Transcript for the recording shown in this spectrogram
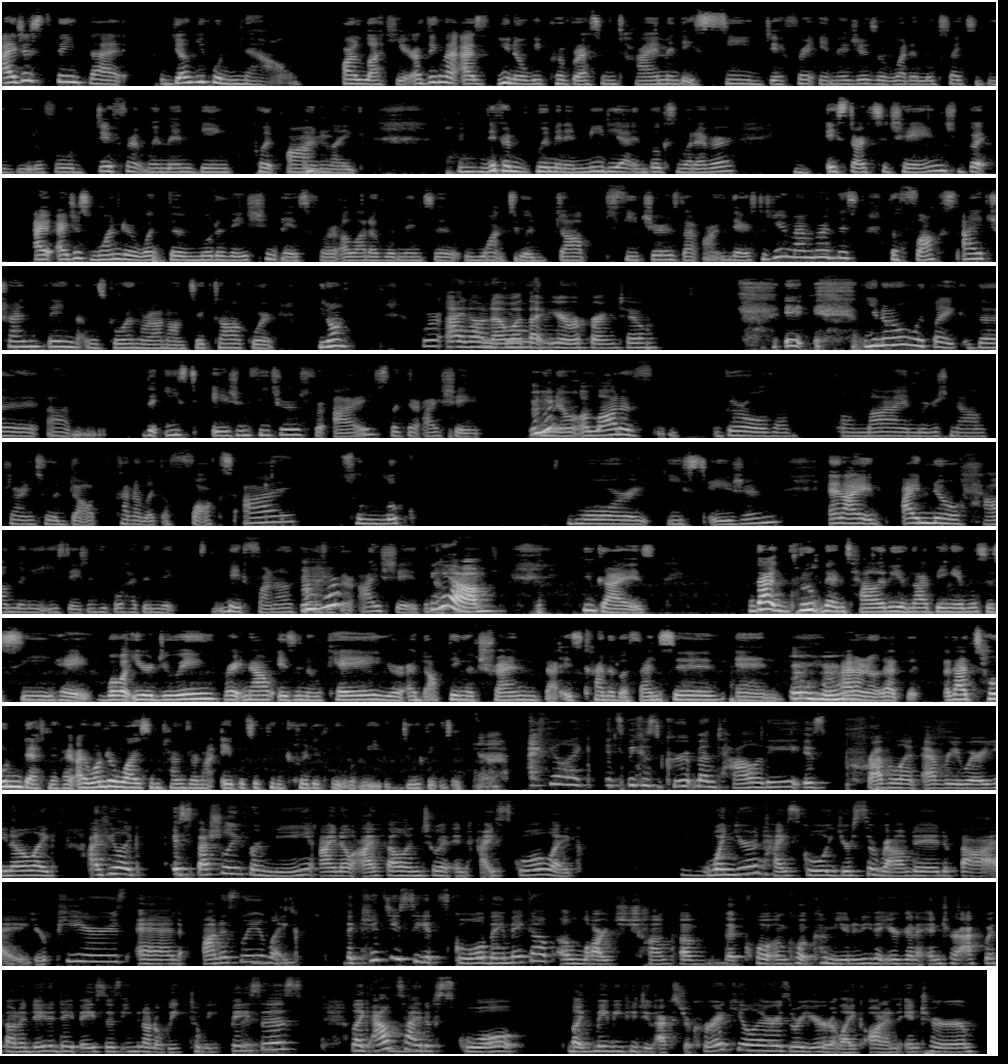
I just think that young people now are luckier. I think that as you know we progress in time and they see different images of what it looks like to be beautiful, different women being put on like different women in media and books and whatever, it starts to change. But I, I just wonder what the motivation is for a lot of women to want to adopt features that aren't theirs. Because you remember this the fox eye trend thing that was going around on TikTok where you don't where I don't know what that you're referring to. it you know with like the um the east asian features for eyes like their eye shape you Mhm. know a lot of girls on online were just now trying to adopt kind of like a fox eye to look more east asian and i i know how many east asian people have been made, made fun of because of their eye shape Yeah. like, you guys that group mentality of not being able to see, hey, what you're doing right now isn't okay. You're adopting a trend that is kind of offensive, and Mhm. I don't know that that tone deafness. I, I wonder why sometimes we're not able to think critically when we do things like that. I feel like it's because group mentality is prevalent everywhere. You know, like I feel like especially for me, I know I fell into it in high school. Like when you're in high school, you're surrounded by your peers and honestly, like the kids you see at school, they make up a large chunk of the quote unquote community that you're going to interact with on a day-to-day basis, even on a week-to-week basis. Like mm-hmm. outside of school, like maybe if you do extracurriculars or you're like on an inter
